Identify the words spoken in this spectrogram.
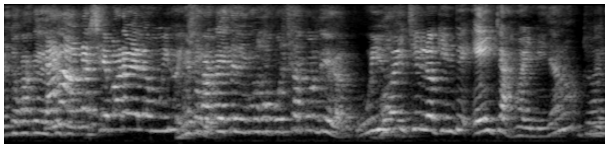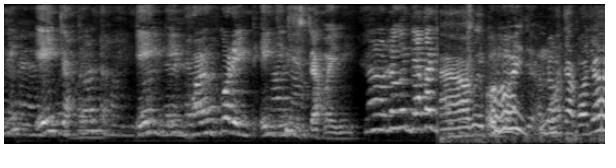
মেজো হ্যাঁ, কাকা হ্যাঁ। আমরা সেবার বেলা উই হয়েছিল। পরিষ্কার করে দিয়ে গেল। উই হয়েছিল কিন্তু এইটা হয়নি জানো? যদি এইটা হয়নি। এই এই ভয়ঙ্কর এই এই জিনিসটা হয়নি। হ্যাঁ, ওই গজা গজা?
